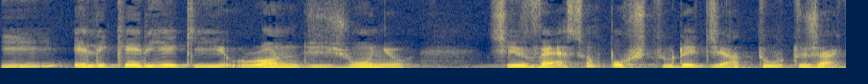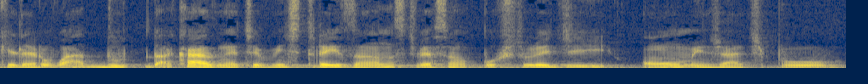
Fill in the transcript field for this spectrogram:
E ele queria que o Ronald Jr. tivesse uma postura de adulto, já que ele era o adulto da casa, né? Tinha 23 anos, tivesse uma postura de homem já, tipo,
